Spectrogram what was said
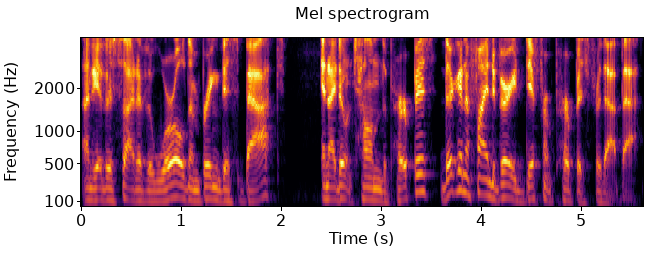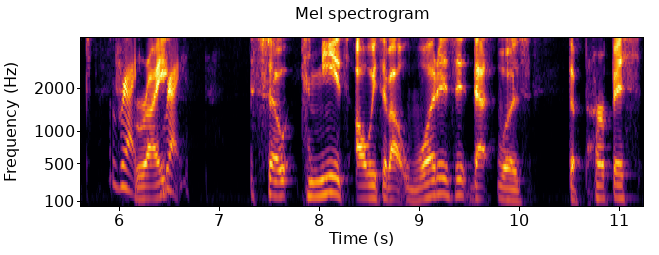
on the other side of the world and bring this bat and I don't tell them the purpose, they're going to find a very different purpose for that bat. Right. Right. Right. So to me, it's always about what is it that was the purpose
